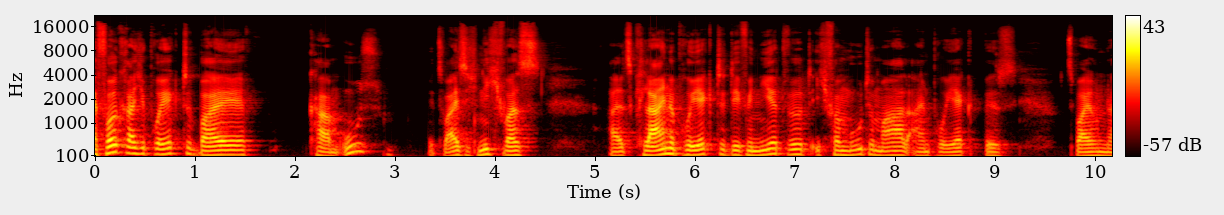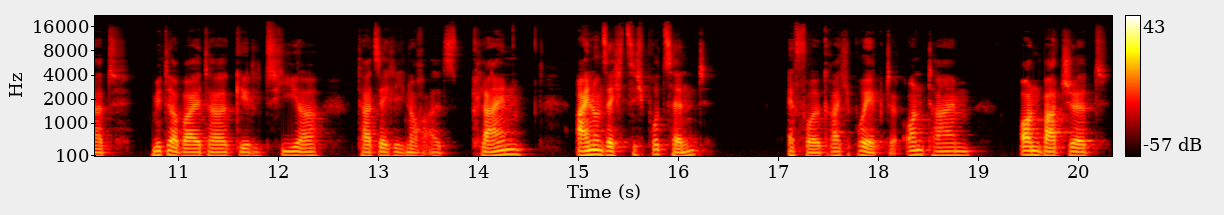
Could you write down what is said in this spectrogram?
Erfolgreiche Projekte bei KMUs. Jetzt weiß ich nicht, was als kleine Projekte definiert wird. Ich vermute mal ein Projekt bis 200 Mitarbeiter gilt hier tatsächlich noch als klein. 61 Prozent erfolgreiche Projekte. On time, on budget,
